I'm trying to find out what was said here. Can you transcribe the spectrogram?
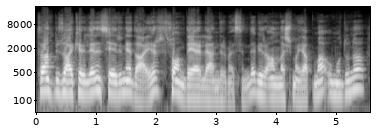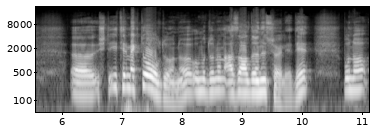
Trump müzakerelerin seyrine dair son değerlendirmesinde bir anlaşma yapma umudunu e, işte yitirmekte olduğunu, umudunun azaldığını söyledi. Bunu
